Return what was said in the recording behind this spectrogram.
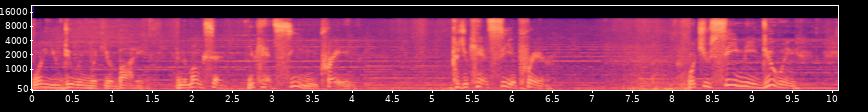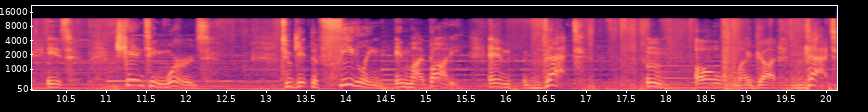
what are you doing with your body? And the monk said, you can't see me praying because you can't see a prayer. What you see me doing is chanting words to get the feeling in my body. And that, mm, oh my God, that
